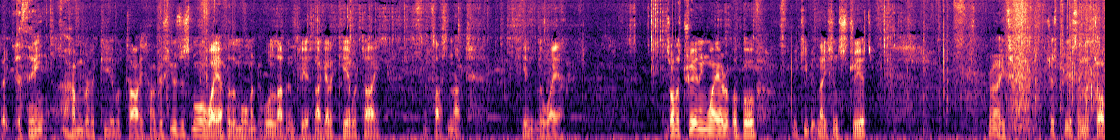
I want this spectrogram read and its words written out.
Like the thing, I haven't got a cable tie. I'll just use a small wire for the moment to hold that in place and I'll get a cable tie and fasten that into the wire. It's on a training wire up above. We keep it nice and straight. Right, just place on the top.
